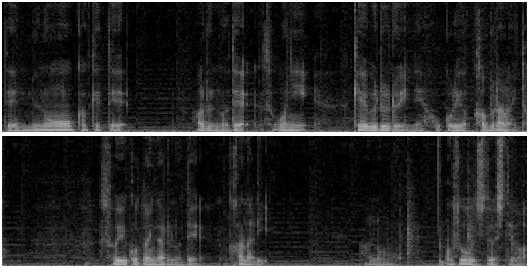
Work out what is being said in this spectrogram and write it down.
で、布をかけてあるので、そこにケーブル類ね、ホコリが被らないと。そういうことになるので、かなり、あの、お掃除としては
